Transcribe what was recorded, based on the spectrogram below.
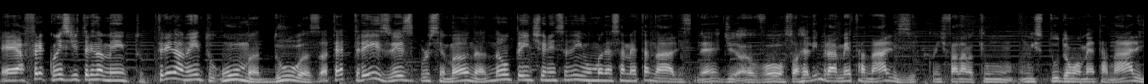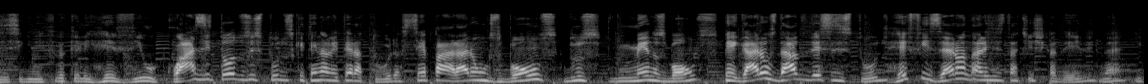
é a frequência de treinamento. Treinamento uma, duas, até três vezes por semana não tem diferença nenhuma nessa meta-análise, né? Eu vou só relembrar, meta-análise, quando a gente falava que um, um estudo é uma meta-análise, significa que ele reviu quase todos os estudos que tem na literatura, separaram os bons dos menos bons, pegaram os dados desses estudos, refizeram a análise estatística dele, né, e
